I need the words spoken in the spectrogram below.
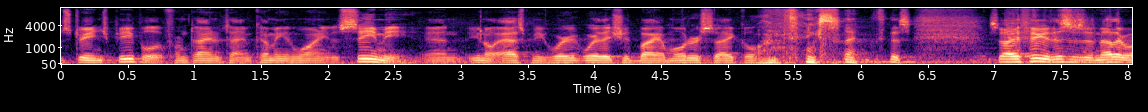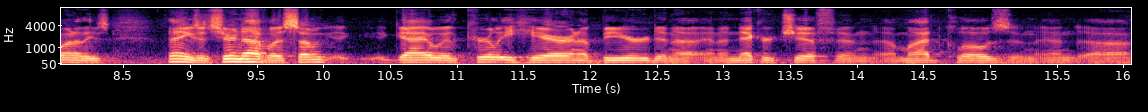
strange people from time to time coming and wanting to see me and you know ask me where where they should buy a motorcycle and things like this. So I figured this is another one of these things. And sure enough, it was some guy with curly hair and a beard and a, and a neckerchief and uh, mod clothes and, and uh,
